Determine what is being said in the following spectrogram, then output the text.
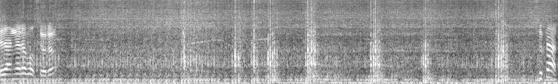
Frenlere basıyorum. Süper.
